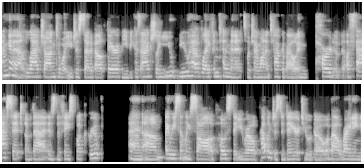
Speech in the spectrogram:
I'm going to latch on to what you just said about therapy because actually, you you have life in ten minutes, which I want to talk about, and part of a facet of that is the Facebook group and um, I recently saw a post that you wrote, probably just a day or two ago, about writing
